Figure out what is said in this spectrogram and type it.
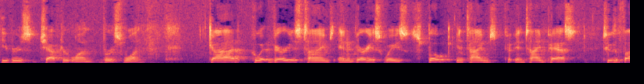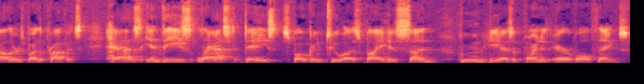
Hebrews chapter 1, verse 1. God, who at various times and in various ways spoke in times in time past to the fathers by the prophets, has in these last days spoken to us by his Son, whom he has appointed heir of all things.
